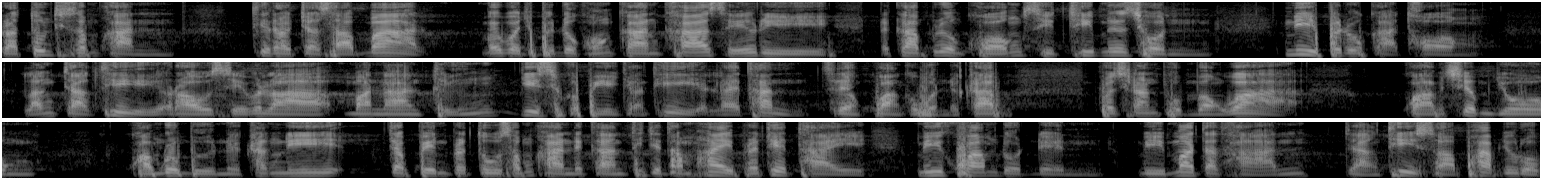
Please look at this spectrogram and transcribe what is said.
กระตุ้นที่สำคัญที่เราจะสามารถไม่ว่าจะเป็นเรื่องของการค้าเสรีนะครับเรื่องของสิทธิมนุษยชน นี่เป็นโอกาสทอง หลังจากที่เราเสียเวลามานานถึง 20 กว่าปีอย่างที่หลายท่านแสดงความกังวลนะครับ เพราะฉะนั้นผมมองว่าความเชื่อมโยง ความร่วมมือในครั้งนี้จะเป็นประตูสำคัญในการที่จะทำให้ประเทศไทยมีความโดดเด่น มีมาตรฐานอย่างที่สหภาพยุโรป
